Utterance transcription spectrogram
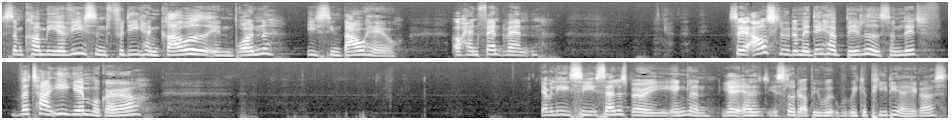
som kom i avisen, fordi han gravede en brønde i sin baghave, og han fandt vand. Så jeg afslutter med det her billede sådan lidt, hvad tager I hjem og gøre? Jeg vil lige sige, Salisbury i England, jeg, jeg, jeg det op i Wikipedia, ikke også?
